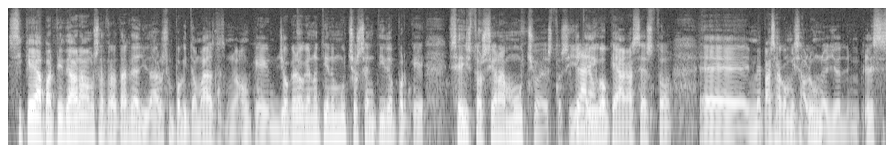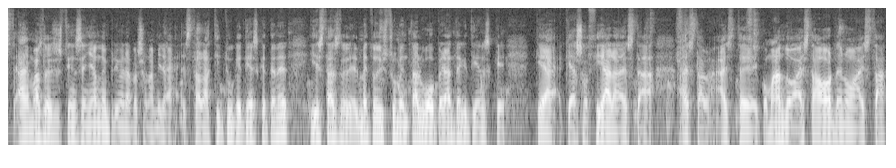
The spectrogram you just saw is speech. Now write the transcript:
Sí que a partir de ahora vamos a tratar de ayudaros un poquito más, aunque yo creo que no tiene mucho sentido porque se distorsiona mucho esto. Si yo te digo que hagas esto, eh, me pasa con mis alumnos, yo además les estoy enseñando en primera persona, mira, esta es la actitud que tienes que tener y este es el método instrumental u operante que tienes que, que, asociar a, esta, a, esta, a este comando, a esta orden o a esta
